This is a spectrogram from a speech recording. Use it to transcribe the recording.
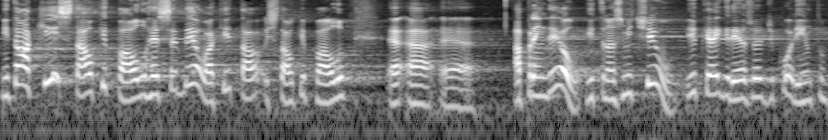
Então, aqui está o que Paulo recebeu, aqui está, está o que Paulo é, é, aprendeu e transmitiu, e que a igreja de Corinto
